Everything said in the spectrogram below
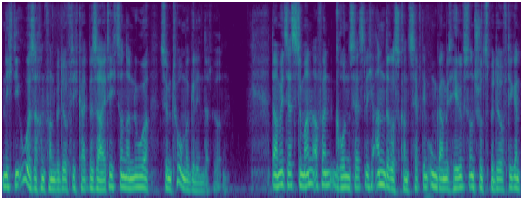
nicht die Ursachen von Bedürftigkeit beseitigt, sondern nur Symptome gelindert würden. Damit setzte man auf ein grundsätzlich anderes Konzept im Umgang mit Hilfs- und Schutzbedürftigen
